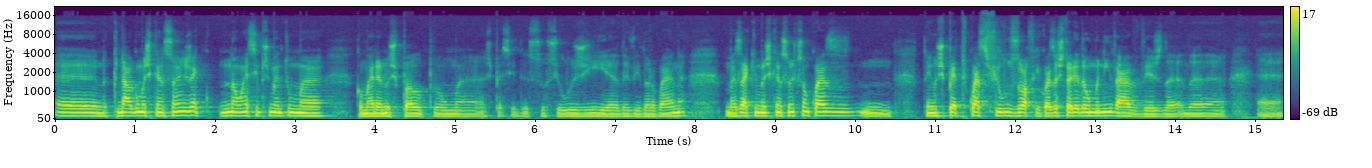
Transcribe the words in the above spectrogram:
uh, que, em algumas canções, é, não é simplesmente uma como era nos Pulp, uma espécie de sociologia da vida urbana, mas há aqui umas canções que são quase. Hum, têm um espectro quase filosófico, quase a história da humanidade, desde a, da, a,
